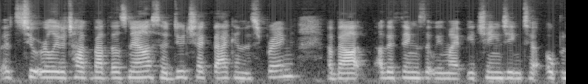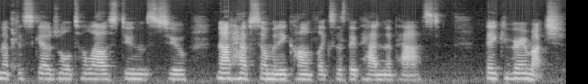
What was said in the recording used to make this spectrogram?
it's too early to talk about those now. So do check back in the spring about other things that we might be changing to open up the schedule to allow students to not have so many conflicts as they've had in the past. Thank you very much.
